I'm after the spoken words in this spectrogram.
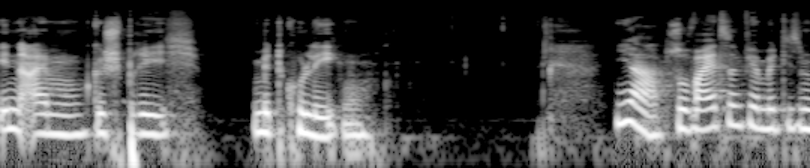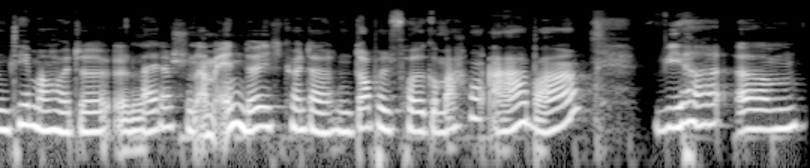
in einem Gespräch mit Kollegen. Ja, soweit sind wir mit diesem Thema heute äh, leider schon am Ende. Ich könnte eine Doppelfolge machen, aber wir ähm,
